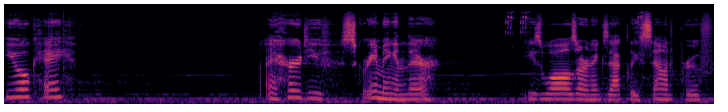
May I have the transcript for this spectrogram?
You okay? I heard you screaming in there. These walls aren't exactly soundproof.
